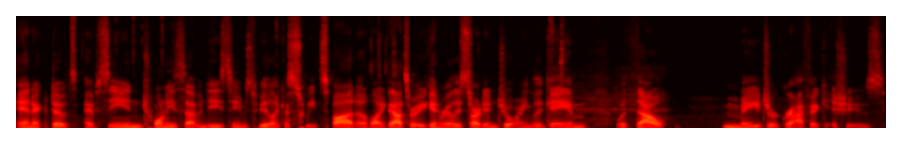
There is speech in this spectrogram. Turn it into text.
anecdotes I've seen, 2070 seems to be like a sweet spot of like that's where you can really start enjoying the game without major graphic issues.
